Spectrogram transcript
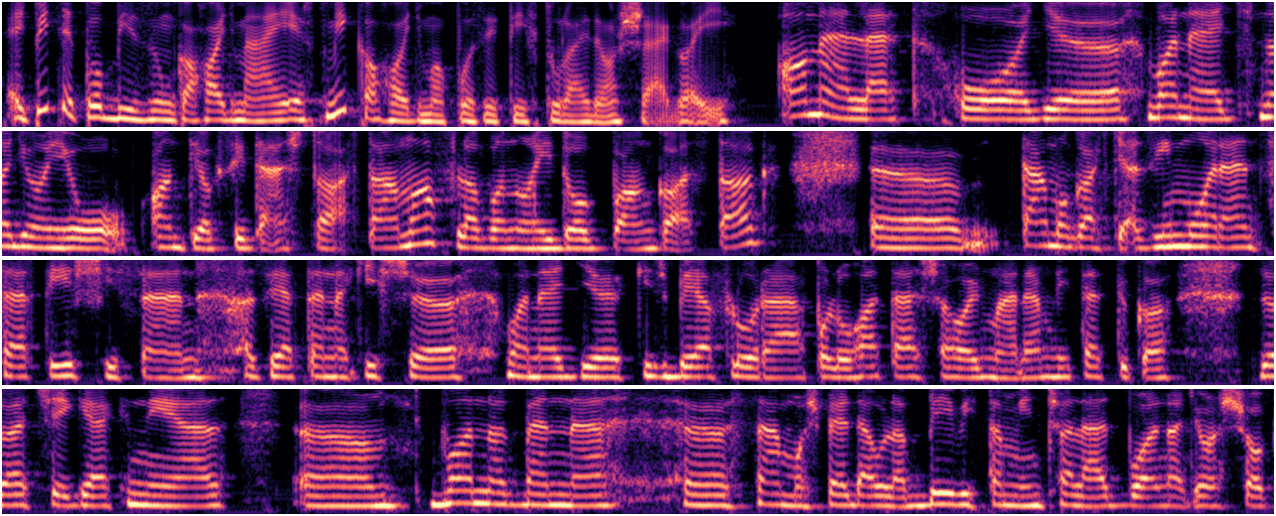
Egy picit obbízzunk a hagymáért. Mik a hagyma pozitív tulajdonságai? Amellett, hogy van egy nagyon jó antioxidáns tartalma, flavonoidokban gazdag, támogatja az immunrendszert is, hiszen azért ennek is van egy kis bélflóra ápoló hatása, ahogy már említettük a zöldségeknél. Vannak benne számos, például a B-vitamin családból nagyon sok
